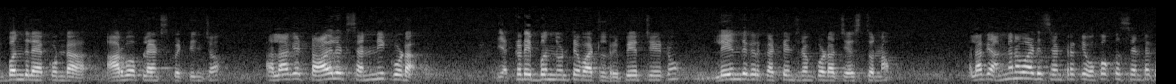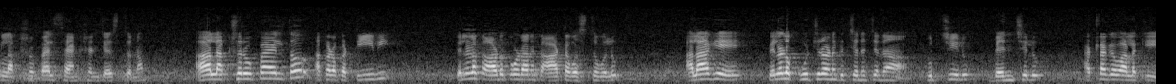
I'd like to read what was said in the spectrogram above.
ఇబ్బంది లేకుండా ఆర్వో ప్లాంట్స్ పెట్టించాం. అలాగే టాయిలెట్స్ అన్నీ కూడా ఎక్కడ ఇబ్బంది ఉంటే వాటిని రిపేర్ చేయడం లేని దగ్గర కట్టించడం కూడా చేస్తున్నాం. అలాగే అంగన్వాడీ సెంటర్కి ఒక్కొక్క సెంటర్కి లక్ష రూపాయలు శాంక్షన్ చేస్తున్నాం. ఆ లక్ష రూపాయలతో అక్కడ ఒక టీవీ పిల్లలకు ఆడుకోవడానికి ఆట వస్తువులు అలాగే పిల్లలు కూర్చోడానికి చిన్న చిన్న కుర్చీలు బెంచ్లు అట్లాగే వాళ్ళకి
